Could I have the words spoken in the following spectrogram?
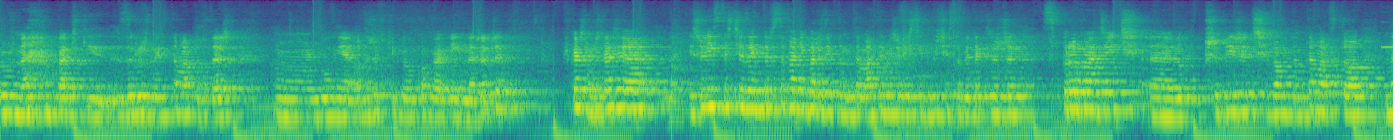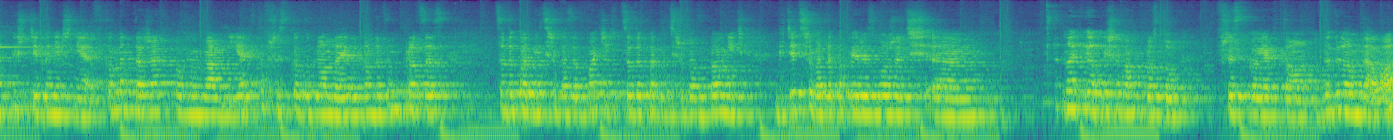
różne paczki z różnych tematów też, mm, głównie odżywki białkowe i inne rzeczy. Każdym razie, jeżeli jesteście zainteresowani bardziej tym tematem, jeżeli chcielibyście sobie takie rzeczy sprowadzić e, lub przybliżyć Wam ten temat, to napiszcie koniecznie w komentarzach, powiem Wam jak to wszystko wygląda, jak wygląda ten proces, co dokładnie trzeba zapłacić, co dokładnie trzeba wypełnić, gdzie trzeba te papiery złożyć. em, no i opiszę Wam po prostu wszystko, jak to wyglądało.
